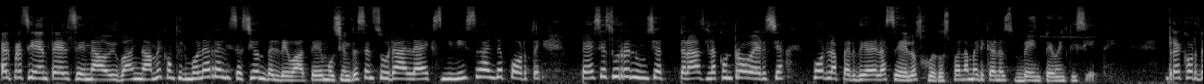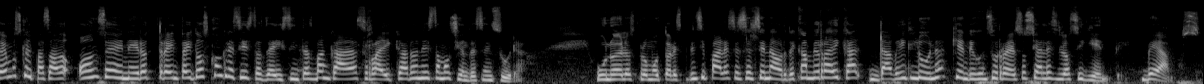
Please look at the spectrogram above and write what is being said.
El presidente del Senado, Iván Name, confirmó la realización del debate de moción de censura a la exministra del Deporte, pese a su renuncia tras la controversia por la pérdida de la sede de los Juegos Panamericanos 2027. Recordemos que el pasado 11 de enero, 32 congresistas de distintas bancadas radicaron esta moción de censura. Uno de los promotores principales es el senador de Cambio Radical, David Luna, quien dijo en sus redes sociales lo siguiente. Veamos.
